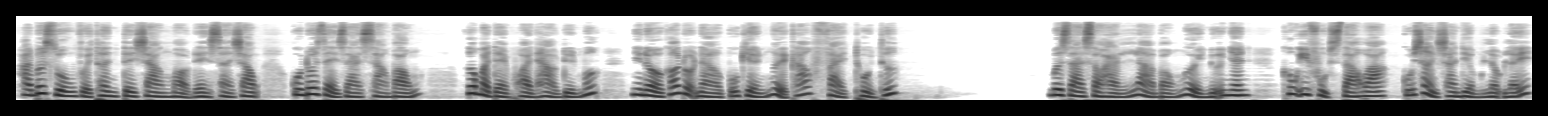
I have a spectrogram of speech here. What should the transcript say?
hắn bước xuống với thân tây trang màu đen sang trọng cùng đôi giày da sáng bóng. Gương mặt đẹp hoàn hảo đến mức nhìn ở góc độ nào cũng khiến người khác phải thổn thức. Bước ra sau hắn là bóng người nữ nhân, không y phục xa hoa, cũng chẳng trang điểm lộng lẫy.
